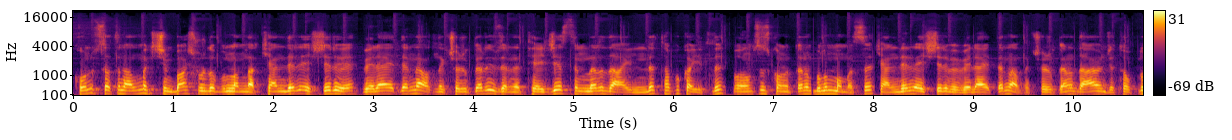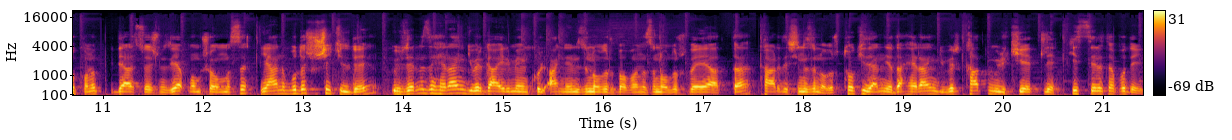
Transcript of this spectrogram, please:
konut satın almak için başvuruda bulunanlar kendileri, eşleri ve velayetlerinin altındaki çocukları üzerinde TC sınırları dahilinde tapu kayıtlı bağımsız konutların bulunmaması, kendilerinin eşleri ve velayetlerinin altındaki çocuklarına daha önce toplu konut ideal sözleşmesi yapmamış olması. Yani bu da şu şekilde üzerinizde herhangi bir gayrimenkul annenizin olur, babanızın olur veya hatta kardeşinizin olur. TOKİ'den ya da herhangi bir kat mülkiyetli, hisseli tapu değil,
